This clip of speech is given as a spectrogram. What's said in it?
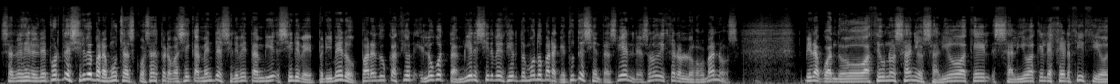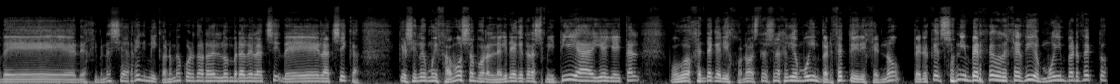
Sea, decir, el deporte sirve para muchas cosas, pero básicamente sirve también, sirve primero para educación y luego también sirve en cierto modo para que tú te sientas bien. Eso lo dijeron los romanos. Mira, cuando hace unos años salió aquel, salió aquel ejercicio de, de gimnasia rítmica, no me acuerdo ahora del nombre de la, de la chica, que ha sido muy famoso por la alegría que transmitía y ella y tal, pues hubo gente que dijo, no, este es un ejercicio muy imperfecto. Y dije, no, pero es que es un imper- un ejercicio muy imperfecto,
